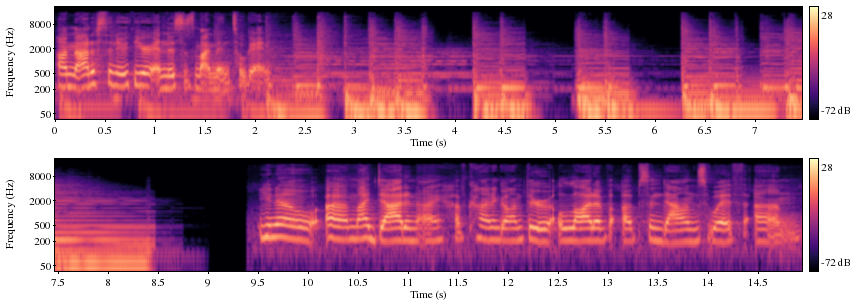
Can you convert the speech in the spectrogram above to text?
I'm Madison Outhier, and this is my mental game. You know, uh, my dad and I have kind of gone through a lot of ups and downs with um,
